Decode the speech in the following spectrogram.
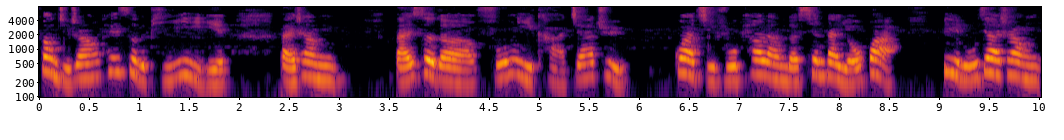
放几张黑色的皮椅，摆上白色的福米卡家具，挂几幅漂亮的现代油画，壁炉架上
